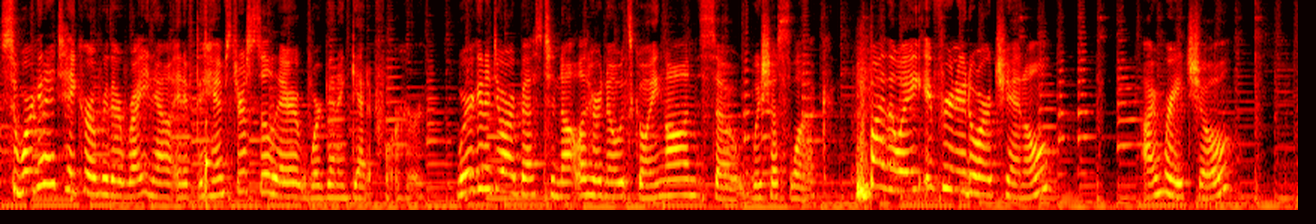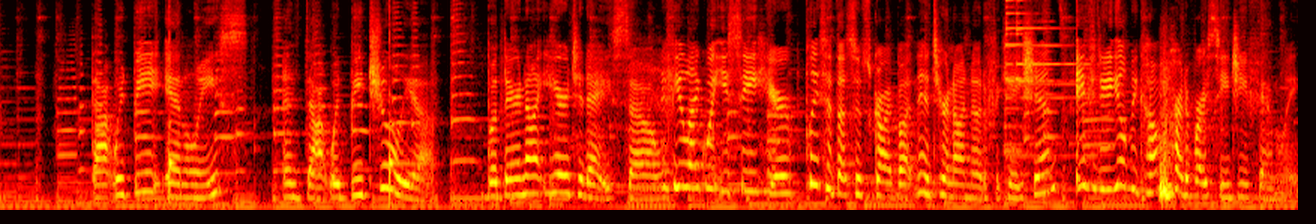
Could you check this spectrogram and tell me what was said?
So we're gonna take her over there right now and if the hamster is still there, we're gonna get it for her. We're gonna do our best to not let her know what's going on, so wish us luck. By the way, if you're new to our channel, I'm Rachel. That would be Annelise, and that would be Julia. But they're not here today, so if you like what you see here, please hit that subscribe button and turn on notifications. If you do, you'll become part of our CG family.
